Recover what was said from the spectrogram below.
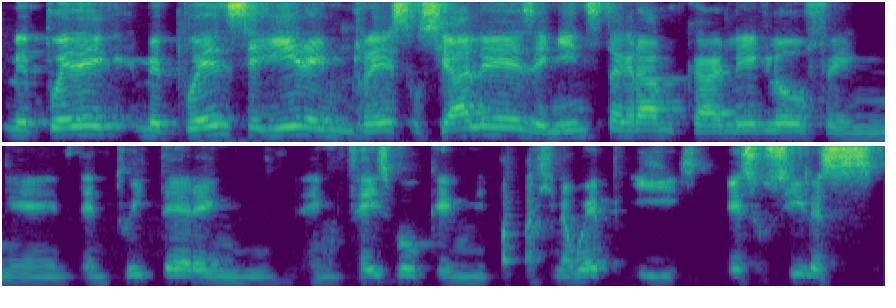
me pueden, me pueden seguir en redes sociales, en Instagram, Carl Egloff, en, en, Twitter, en, en, Facebook, en mi página web. Y eso sí, les,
